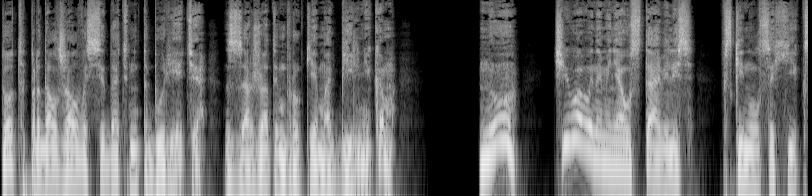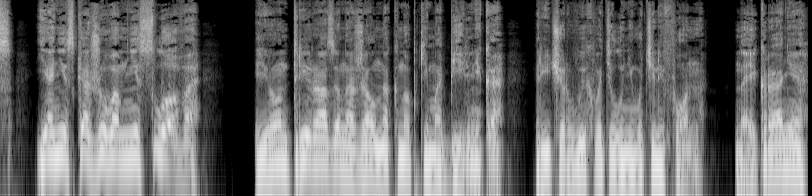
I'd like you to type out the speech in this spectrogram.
Тот продолжал восседать на табурете с зажатым в руке мобильником. «Ну, чего вы на меня уставились?» — вскинулся Хикс. «Я не скажу вам ни слова!» И он три раза нажал на кнопки мобильника. Ричард выхватил у него телефон. На экране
